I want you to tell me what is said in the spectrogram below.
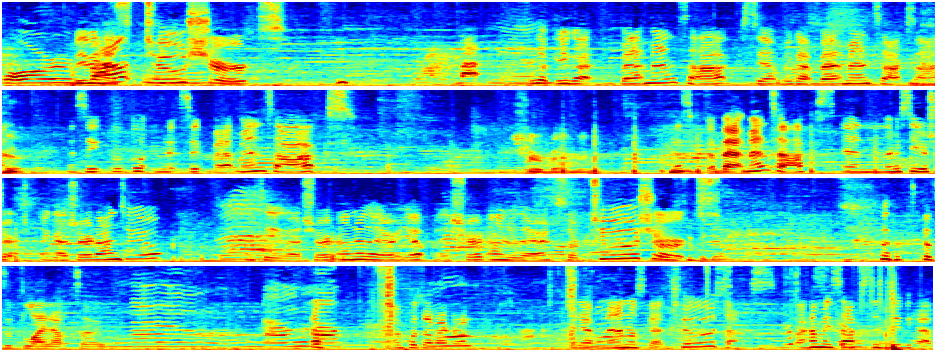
four. Baby has two shirts. Batman. Look, you got Batman socks. Yep, we got Batman socks on. I see, look, look, see, Batman socks. Sure, Batman. That's a Batman socks. And let me see your shirt. I got a shirt on too? Let me see, you got a shirt under there. Yep, a shirt under there. So two shirts. It's because it's light outside. Now I'll put that back on. Yep, Nano's got two socks. How many socks does baby have?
